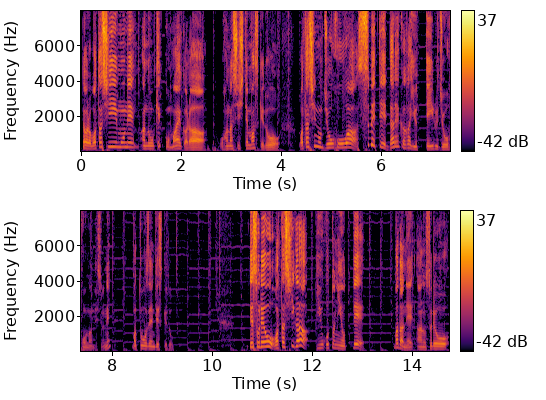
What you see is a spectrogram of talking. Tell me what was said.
だから私もねあの結構前からお話ししてますけど私の情報は全て誰かが言っている情報なんですよね。まあ、当然ですけど。でそれを私が言うことによってまだねあのそれを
